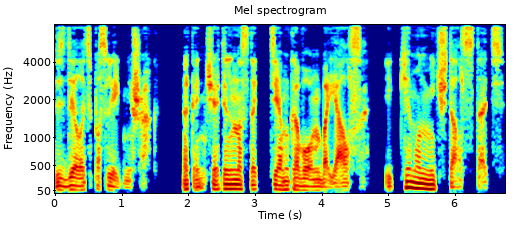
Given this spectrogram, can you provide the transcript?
Сделать последний шаг. Окончательно стать тем, кого он боялся, и кем он мечтал стать.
